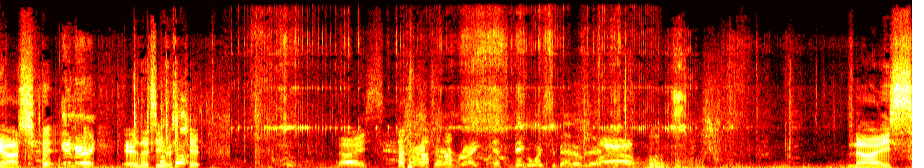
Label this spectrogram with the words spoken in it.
Gosh. Get him, Eric. Aaron, that's you. Up top. Here. Nice. Try and turn them right. That's a big oyster bed over there. Wow. Nice.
